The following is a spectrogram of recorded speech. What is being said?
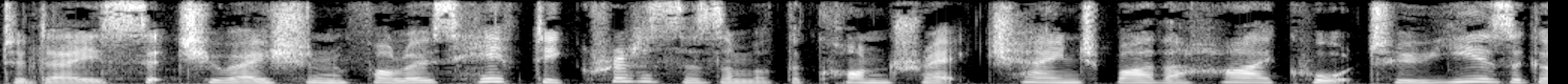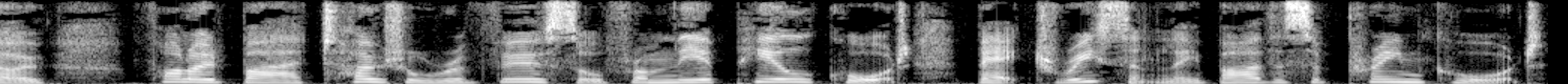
Today's situation follows hefty criticism of the contract changed by the High Court two years ago, followed by a total reversal from the Appeal Court, backed recently by the Supreme Court.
